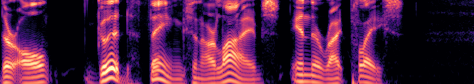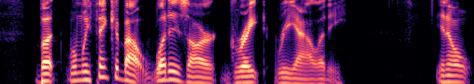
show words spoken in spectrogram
they're all good things in our lives in their right place. But when we think about what is our great reality, you know,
